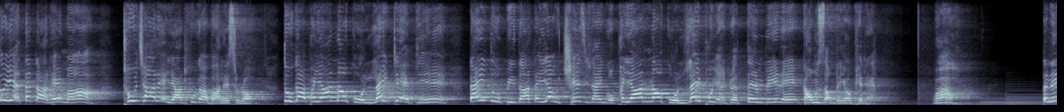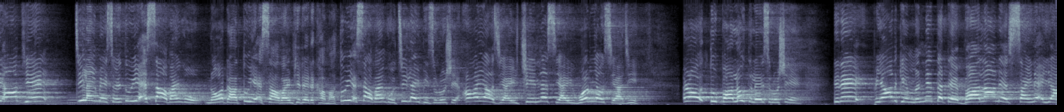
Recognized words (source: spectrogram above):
သူ့ရဲ့အသက်တာထဲမှာထူးခြားတဲ့အရာတစ်ခုကဘာလဲဆိုတော့သူကဖယားနောက်ကိုလိုက်တဲ့အပြင်တိုင်းသူပြည်သားတယောက်ချင်းစီတိုင်းကိုဖယားနောက်ကိုလိုက်ဖို့ရန်အတွက်သင်ပေးတဲ့ခေါင်းဆောင်တယောက်ဖြစ်တယ်ဝေါတနေ့အားဖြင့် ကြည့်လိုက်မယ်ဆိုရင်သူ့ရဲ့အစပိုင်းကိုเนาะဒါသူ့ရဲ့အစပိုင်းဖြစ်တဲ့တခါမှာသူ့ရဲ့အစပိုင်းကိုကြည့်လိုက်ပြီဆိုလို့ရှိရင်အားရစရာကြီးခြေနဲ့စရာကြီးဝမ်းမြောက်စရာကြီးအဲ့တော့ तू ဘာလုပ်တယ်လဲဆိုလို့ရှိရင်ဒီနေ့ဘုရားသခင်မနစ်သက်တဲ့ဘာလနဲ့ဆိုင်တဲ့အရာ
